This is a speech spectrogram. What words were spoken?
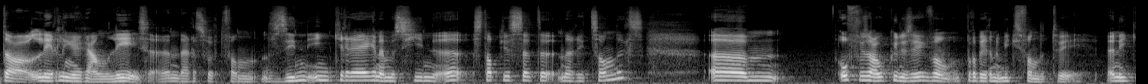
dat leerlingen gaan lezen en daar een soort van zin in krijgen en misschien eh, stapjes zetten naar iets anders. Ehm, of we zouden kunnen zeggen van, probeer een mix van de twee. En ik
